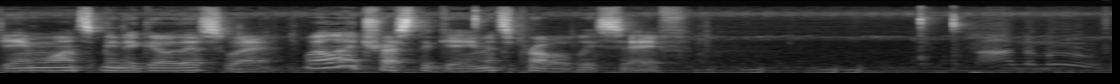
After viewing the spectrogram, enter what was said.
Game wants me to go this way. Well, I trust the game. It's probably safe. On the move.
